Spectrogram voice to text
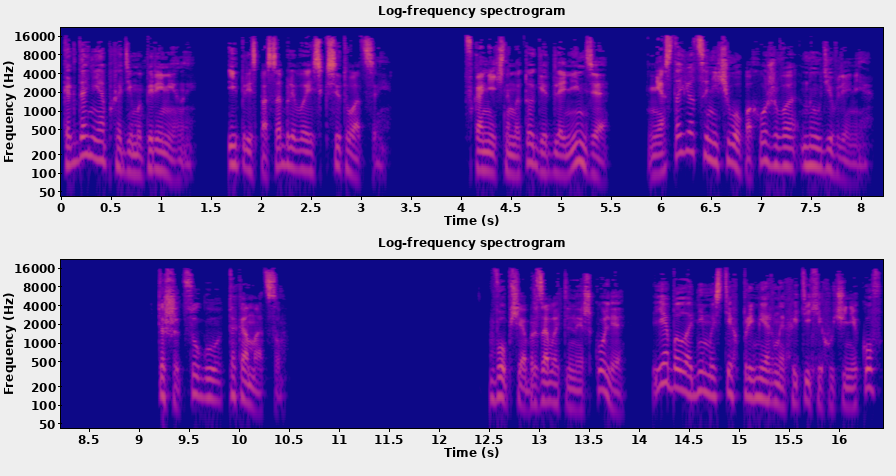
когда необходимы перемены, и приспосабливаясь к ситуации. В конечном итоге для ниндзя не остается ничего похожего на удивление. Ташицугу Такамацу В общеобразовательной школе я был одним из тех примерных и тихих учеников,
